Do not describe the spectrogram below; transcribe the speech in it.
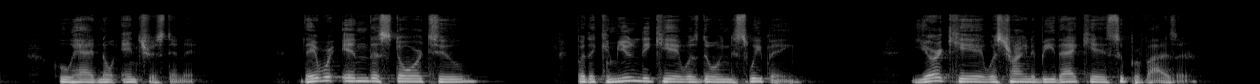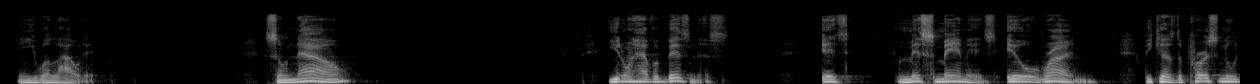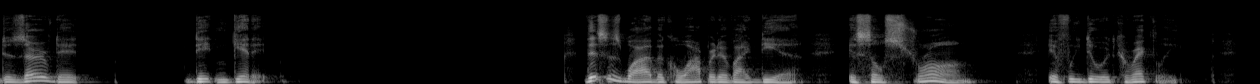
who had no interest in it. They were in the store too, but the community kid was doing the sweeping. Your kid was trying to be that kid's supervisor, and you allowed it. So now you don't have a business. It's mismanaged, ill run, because the person who deserved it didn't get it. This is why the cooperative idea is so strong if we do it correctly,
